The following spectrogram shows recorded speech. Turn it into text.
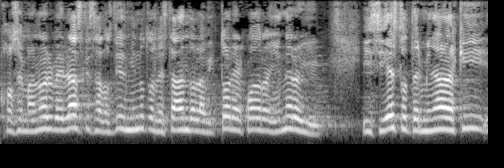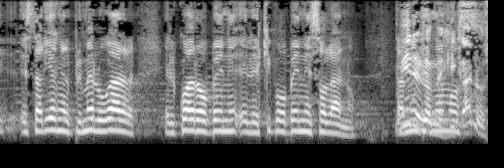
José Manuel Velázquez a los 10 minutos le está dando la victoria al cuadro llenero y, y si esto terminara aquí estaría en el primer lugar el cuadro el equipo venezolano. Miren los mexicanos.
